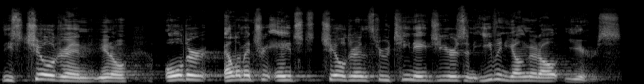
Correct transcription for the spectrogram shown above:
these children, you know, older elementary aged children through teenage years and even young adult years,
